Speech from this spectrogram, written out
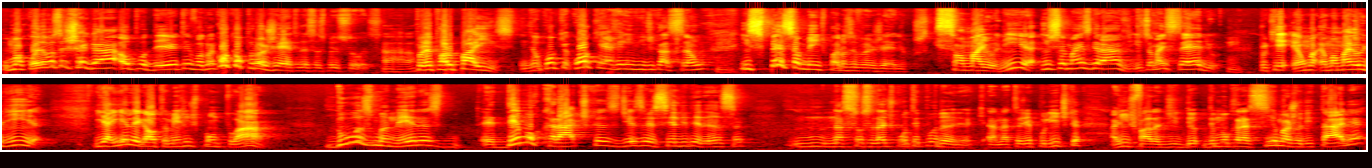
Uma coisa é você chegar ao poder ter voto. Mas qual que é o projeto dessas pessoas? Uhum. Projeto para o país. Então, qual que, qual que é a reivindicação, Sim. especialmente para os evangélicos, que são a maioria, isso é mais grave, isso é mais sério. Sim. Porque é uma, é uma maioria. E aí é legal também a gente pontuar duas maneiras é, democráticas de exercer a liderança na sociedade contemporânea. Na teoria política, a gente fala de democracia majoritária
